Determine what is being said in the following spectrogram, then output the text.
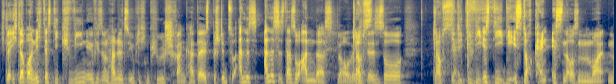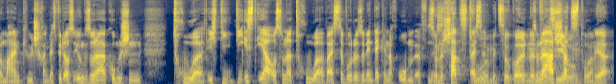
Ich, ich glaube auch nicht, dass die Queen irgendwie so einen handelsüblichen Kühlschrank hat. Da ist bestimmt so alles, alles ist da so anders, glaube ich. Glaubst, das ist so. Glaubst du, die, die, die, ist, die, die ist doch kein Essen aus einem normalen Kühlschrank. Das wird aus irgendeiner so komischen Truhe. Ich, die, die ist eher aus so einer Truhe, weißt du, wo du so den Deckel nach oben öffnest. So eine Schatztruhe weißt du? mit so goldenen So eine Art Schatztruhe. Ja.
